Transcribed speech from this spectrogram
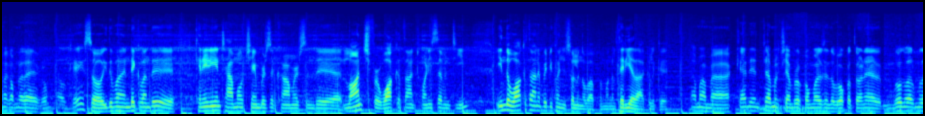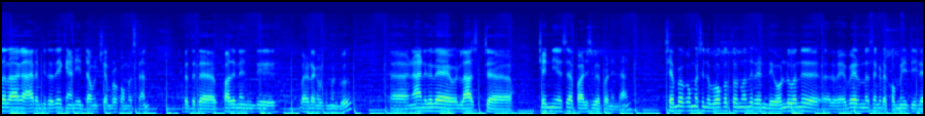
வணக்கம் நல்லா இருக்கும் ஓகே ஸோ இது இன்றைக்கு வந்து Canadian Tamil chambers of commerce வந்து launch for walkathon twenty seventeen இந்த வாக்கத்தானை பற்றி கொஞ்சம் சொல்லுங்கள் பார்ப்போம் உங்களுக்கு தெரியாத ஆட்களுக்கு ஆமாம் Canadian Tamil chamber of commerce இந்த ஓக்கத்தோட முதல் முதலாக ஆரம்பித்ததே Canadian Tamil chamber of commerce தான். கிட்டத்தட்ட பதினைந்து வருடங்களுக்கு முன்பு நான் இதில் லாஸ்ட் டென் இயர்ஸாக பார்ட்டிசிபேட் பண்ணினேன் ചേംബർ ഓഫ് കൊമേഴ്സിൻ്റെ வந்து ரெண்டு ஒன்று வந்து அவேர்னஸ் எங்கள்கிட்ட கம்யூனிட்டியில்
